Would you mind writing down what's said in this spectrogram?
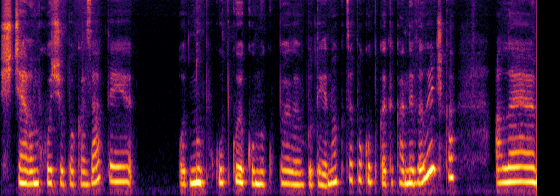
Ще вам хочу показати одну покупку, яку ми купили в будинок. Це покупка така невеличка, але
